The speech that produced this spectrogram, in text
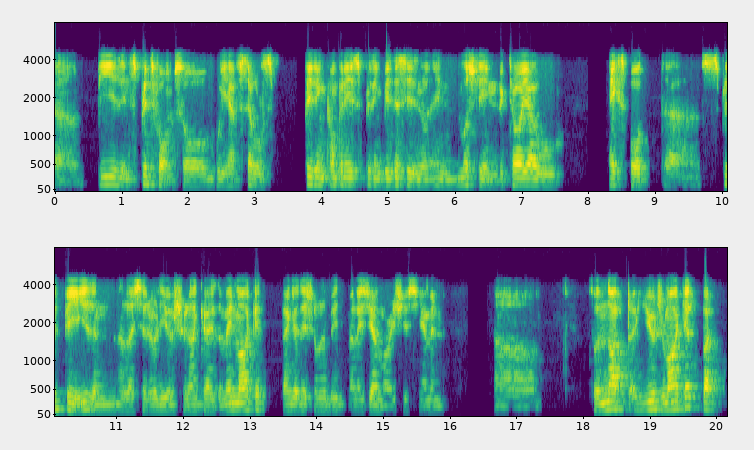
uh, peas in split form. So we have several splitting companies, splitting businesses, in, in mostly in Victoria, who export uh, split peas, and as I said earlier, Sri Lanka is the main market, Bangladesh a little bit, Malaysia, Mauritius, Yemen. Um, so not a huge market, but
